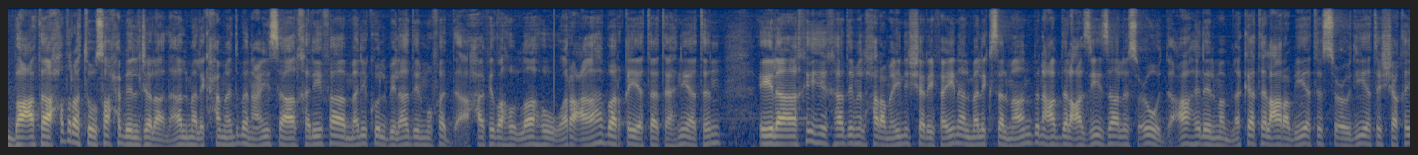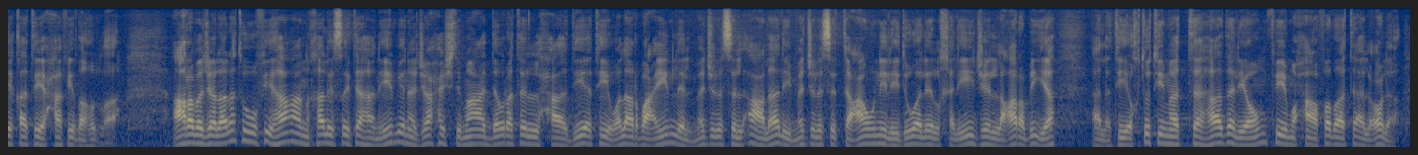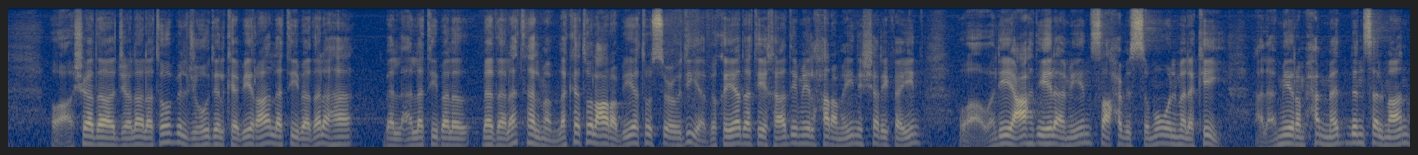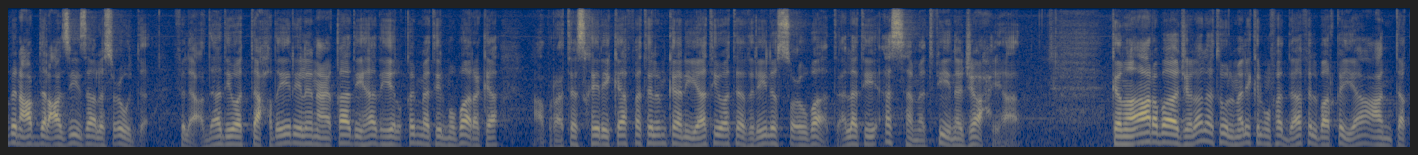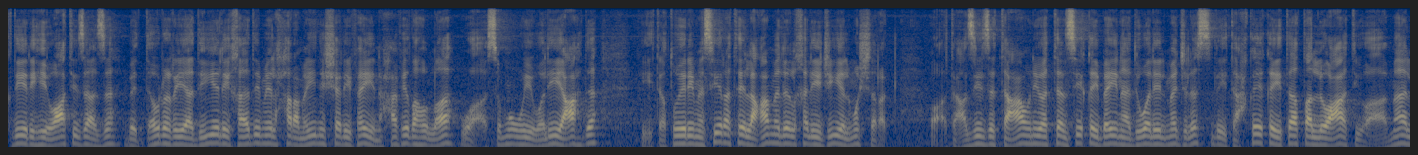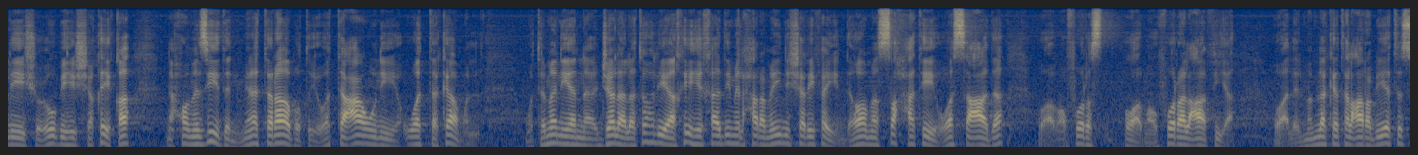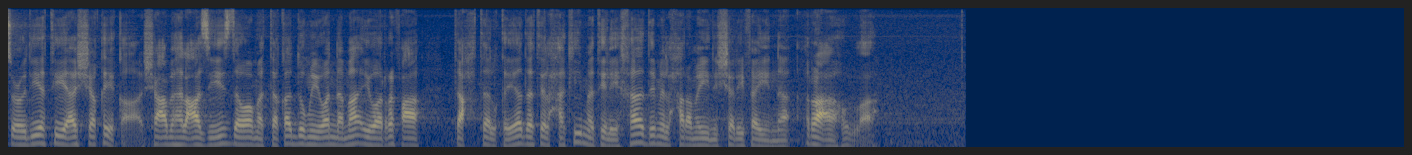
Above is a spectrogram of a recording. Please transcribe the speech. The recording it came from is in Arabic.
بعث حضرة صاحب الجلالة الملك حمد بن عيسى الخليفة ملك البلاد المفدى. حفظه الله ورعاه برقية تهنئة إلى أخيه خادم الحرمين الشريفين الملك سلمان بن عبد العزيز آل سعود عاهل المملكة العربية السعودية الشقيقة حفظه الله. أعرب جلالته فيها عن خالص تهانيه بنجاح اجتماع الدورة الحادية والأربعين للمجلس الأعلى لمجلس التعاون لدول الخليج العربية التي اختتمت هذا اليوم في محافظة العلا. وأشاد جلالته بالجهود الكبيرة التي بذلها بل التي بذلتها المملكة العربية السعودية بقيادة خادم الحرمين الشريفين وولي عهده الأمين صاحب السمو الملكي الأمير محمد بن سلمان بن عبد العزيز آل سعود في الإعداد والتحضير لانعقاد هذه القمة المباركة عبر تسخير كافة الإمكانيات وتذليل الصعوبات التي أسهمت في نجاحها. كما أعرب جلالة الملك المفدى في البرقية عن تقديره واعتزازه بالدور الريادي لخادم الحرمين الشريفين حفظه الله وسمو ولي عهده في تطوير مسيرة العمل الخليجي المشترك وتعزيز التعاون والتنسيق بين دول المجلس لتحقيق تطلعات وآمال شعوبه الشقيقة نحو مزيد من الترابط والتعاون والتكامل. متمنيا جلالته لأخيه خادم الحرمين الشريفين دوام الصحة والسعادة وموفور, وموفور العافية. وللمملكة العربية السعودية الشقيقة. شعبها العزيز دوام التقدم والنماء والرفعة تحت القيادة الحكيمة لخادم الحرمين الشريفين رعاه الله.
